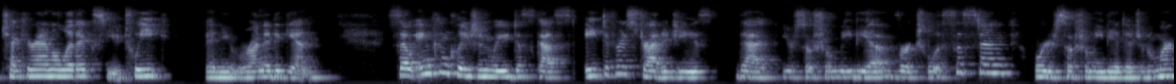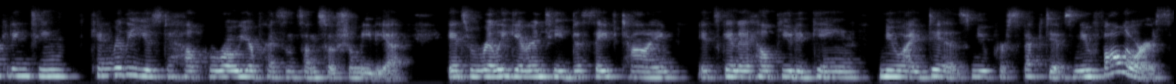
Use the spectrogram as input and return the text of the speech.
check your analytics, you tweak, and you run it again. So, in conclusion, we discussed eight different strategies that your social media virtual assistant or your social media digital marketing team can really use to help grow your presence on social media. It's really guaranteed to save time. It's going to help you to gain new ideas, new perspectives, new followers,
